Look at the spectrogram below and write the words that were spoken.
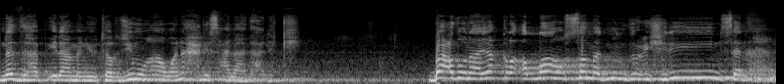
نذهب إلى من يترجمها ونحرص على ذلك. بعضنا يقرأ الله الصمد منذ عشرين سنة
